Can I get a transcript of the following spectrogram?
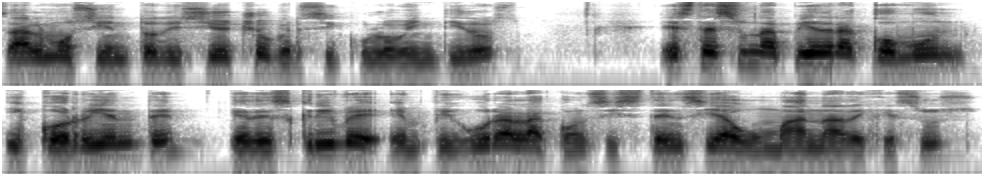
Salmo 118, versículo 22. Esta es una piedra común y corriente que describe en figura la consistencia humana de Jesús.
